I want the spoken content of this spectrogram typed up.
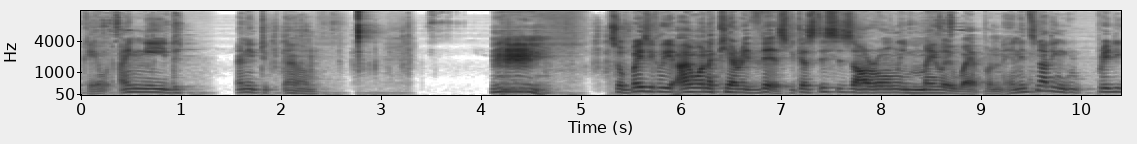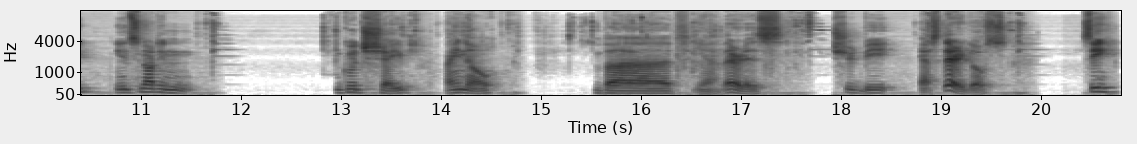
okay, I need, I need to. Um, so basically, I want to carry this because this is our only melee weapon, and it's not in pretty, it's not in good shape. I know, but yeah, there it is. should be yes there it goes see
